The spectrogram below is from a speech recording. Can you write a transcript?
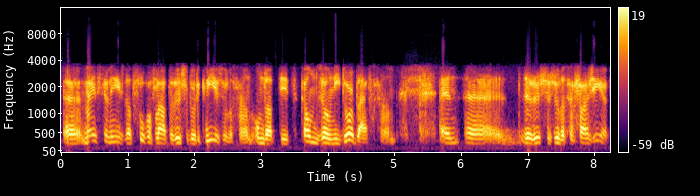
eh, mijn stelling is dat vroeg of laat de Russen door de knieën zullen gaan. Omdat dit kan zo niet door blijven gaan. En eh, de Russen zullen gefaseerd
